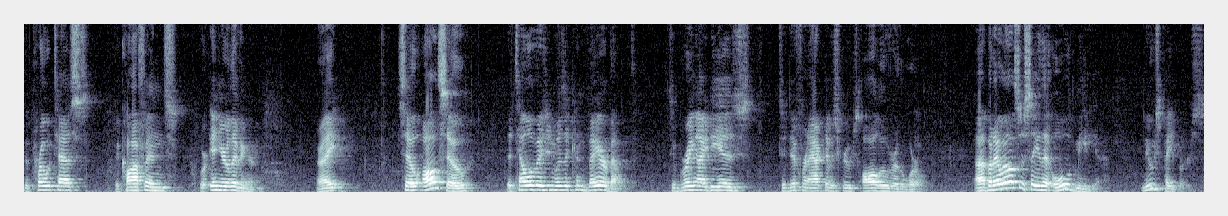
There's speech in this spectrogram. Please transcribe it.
the protests, the coffins were in your living room, right? So, also, the television was a conveyor belt to bring ideas to different activist groups all over the world. Uh, but I would also say that old media, newspapers,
